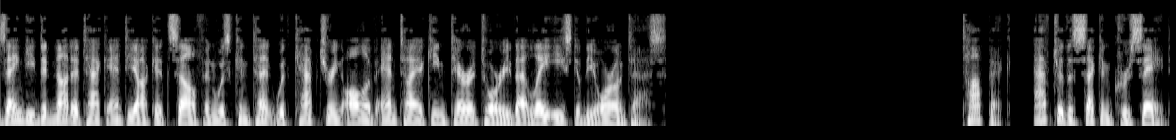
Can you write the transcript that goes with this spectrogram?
Zangi did not attack Antioch itself and was content with capturing all of Antiochene territory that lay east of the Orontes. After the Second Crusade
